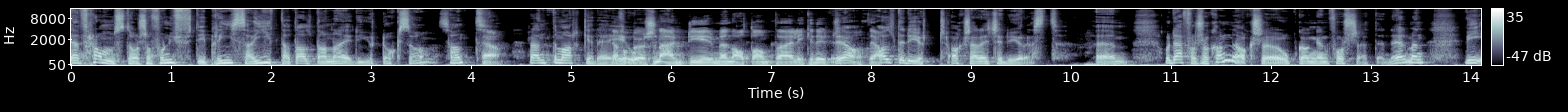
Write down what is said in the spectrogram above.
den framstår som fornuftig priser, gitt at alt annet er dyrt også. sant? Ja. Rentemarkedet er jo Ja, for børsen er dyr, men alt annet er like dyrt? Ja, at, ja. alt er dyrt. Aksjer er ikke dyrest. Um, og Derfor så kan aksjeoppgangen fortsette en del, men vi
